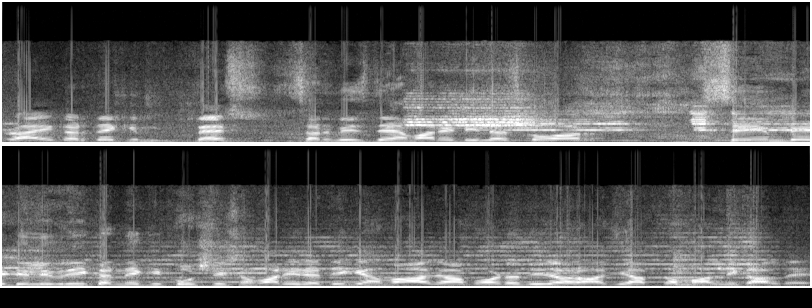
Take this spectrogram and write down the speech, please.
ट्राई करते हैं कि बेस्ट सर्विस दें हमारे डीलर्स को और सेम डे डिलीवरी करने की कोशिश हमारी रहती है कि हम आज आप ऑर्डर दीजिए और आज ही आपका माल निकाल दें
